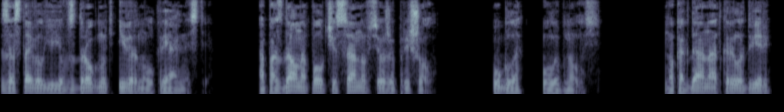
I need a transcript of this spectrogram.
заставил ее вздрогнуть и вернул к реальности. Опоздал на полчаса, но все же пришел. Угла улыбнулась. Но когда она открыла дверь,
